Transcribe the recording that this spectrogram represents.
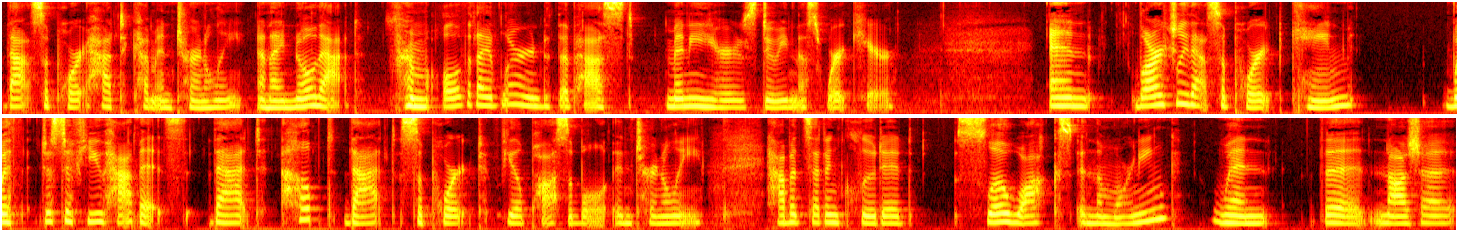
that support had to come internally. And I know that from all that I've learned the past many years doing this work here. And largely that support came with just a few habits that helped that support feel possible internally. Habits that included slow walks in the morning when the nausea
